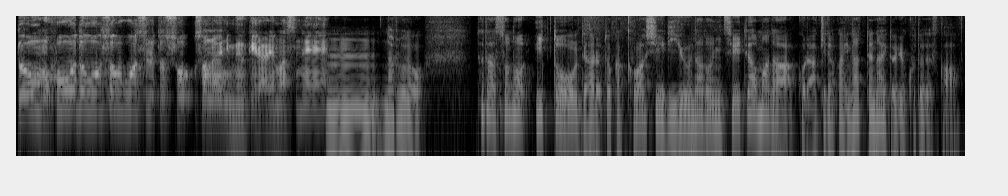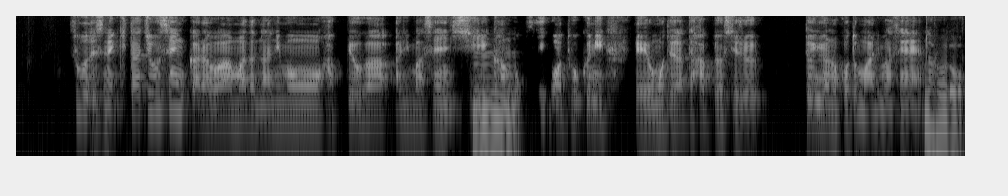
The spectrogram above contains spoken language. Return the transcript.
どうも報道を総合するとそそのように見受けられますね。うん、なるほど。ただ、その意図であるとか、詳しい理由などについては、まだこれ、明らかになってないということですか？そうですね。北朝鮮からはまだ何も発表がありませんし、うん、韓国政府は特に、えー、表立って発表しているというようなこともありません。なるほど。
